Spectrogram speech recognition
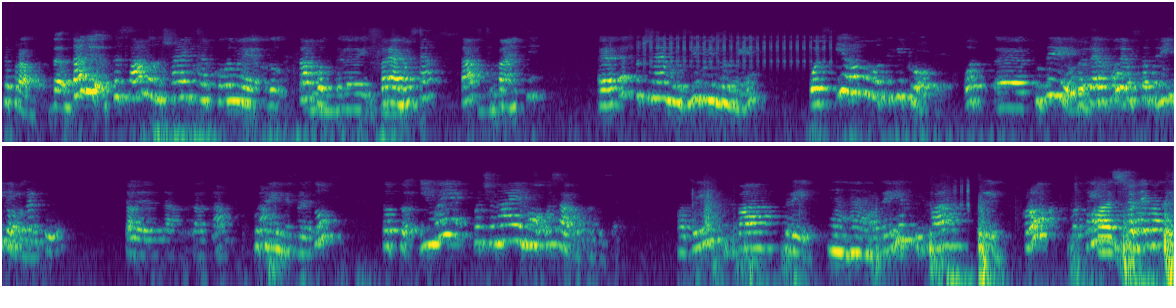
Це правда. Далі те саме лишається, коли ми ну, так от е, беремося, так, в. Е, Теж починаємо з лівої ноги. Ось і робимо такі кроки. От е, куди веде. Е, Так, так, потрібний притул. Тобто, і ми починаємо ось так рухатися. Один, два, три. Один, два, три. Крок, один, А два, три.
